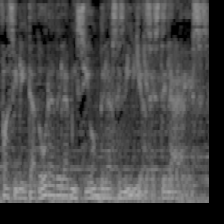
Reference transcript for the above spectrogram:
facilitadora de la misión de las semillas estelares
